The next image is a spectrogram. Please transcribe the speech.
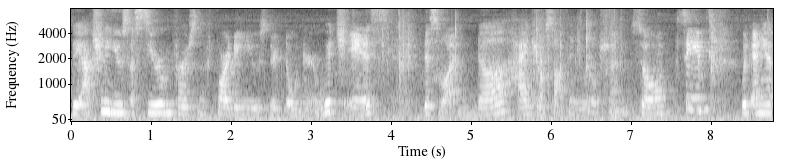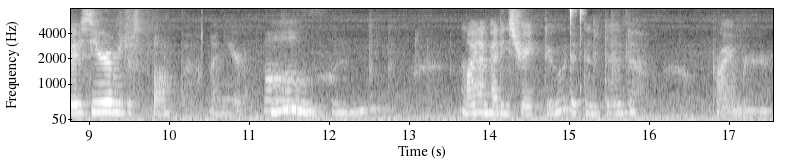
they actually use a serum first before they use their toner, which is this one, the Hydro Softening Lotion. So, same with any other serum, you just pump palm. Mine, I'm heading straight to the tinted primer.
